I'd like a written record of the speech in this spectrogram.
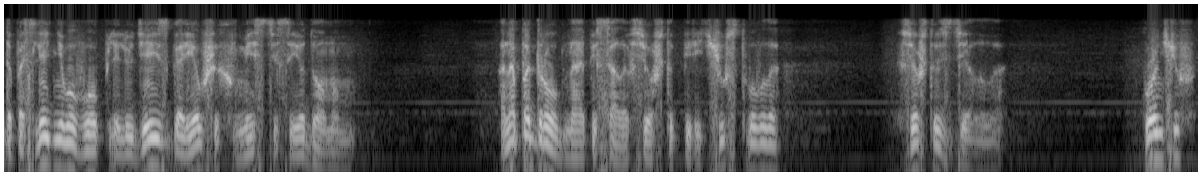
до последнего вопля людей, сгоревших вместе с ее домом. Она подробно описала все, что перечувствовала, все, что сделала. Кончив,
